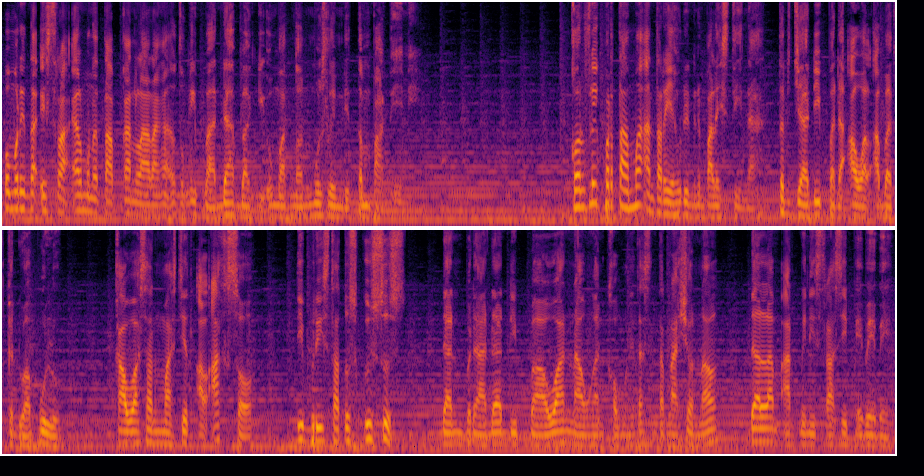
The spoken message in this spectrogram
pemerintah Israel menetapkan larangan untuk ibadah bagi umat non-muslim di tempat ini. Konflik pertama antara Yahudi dan Palestina terjadi pada awal abad ke-20. Kawasan Masjid Al-Aqsa diberi status khusus dan berada di bawah naungan komunitas internasional dalam administrasi PBB.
